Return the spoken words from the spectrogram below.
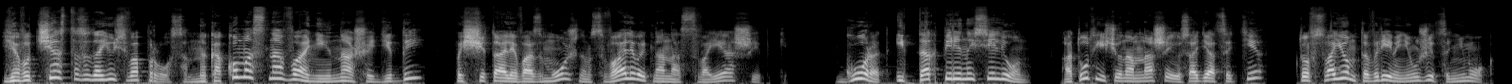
Я вот часто задаюсь вопросом, на каком основании наши деды посчитали возможным сваливать на нас свои ошибки? Город и так перенаселен, а тут еще нам на шею садятся те, кто в своем-то времени ужиться не мог.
